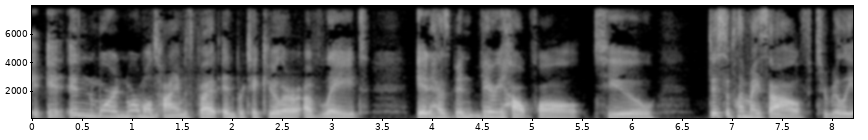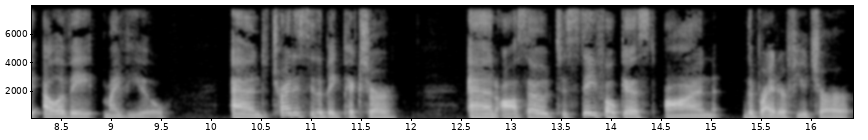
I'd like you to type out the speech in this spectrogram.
in, in more normal times, but in particular of late, it has been very helpful to discipline myself to really elevate my view and try to see the big picture and also to stay focused on the brighter future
